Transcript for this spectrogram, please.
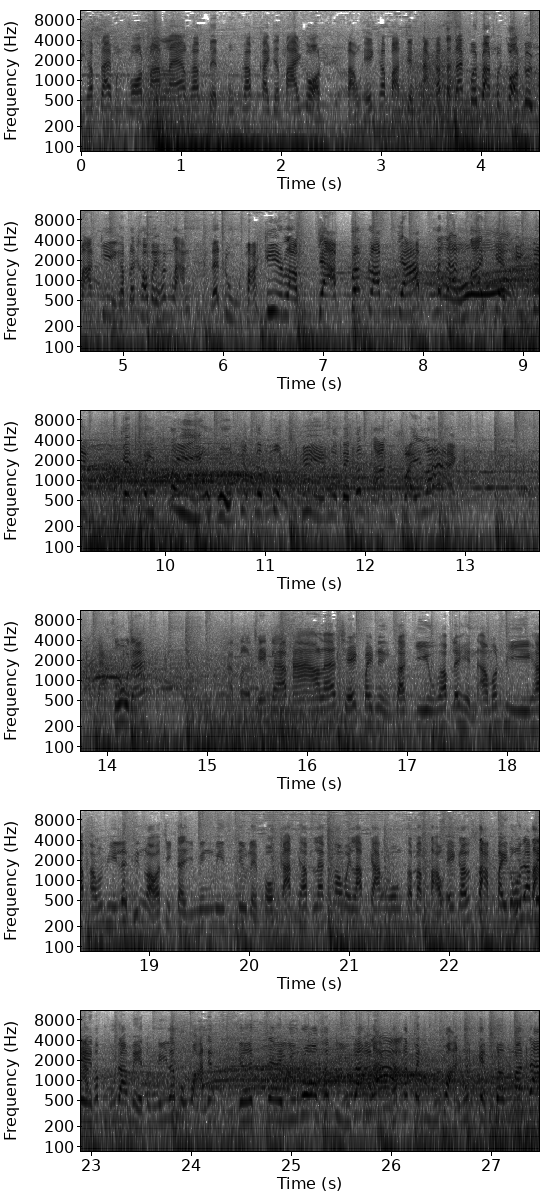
ีครับได้มังกรมาแล้วครับเสร็จปุ๊บครับใครจะตายก่อนเต่าเอ็กครับบาดเจ็บหนักครับแต่ได้เฟิร์สบัตรมาก่อนโดยมาร์กี้ครับแล้วเข้าไปข้างหลัง และดูมาร์กี้ลำยับรับลำยับและดันซ้ายเก็บอีกหนึ่งเก็บไปสี่โอ้โหเก็บกันหมดทีมมาเป็นข้นการไฟแรกอยากสู้นะ เช็คแล้วครับเอาแล้วเช็คไปหนึ่งสกิลครับแล้วเห็นอาร์มอนพีครับอาร์มอนพีเลือกขึ้นหรอจริงแต่ยังมีสติลเลตโฟกัสครับและเข้าไปรับกลางวงสำหรับเต่าเอ็กซ์แล้วสับไปโดนตาครับบูดาเมจตรงนี้แล้วหมูหวานเนี่ยเจอเจอยูโร่ครับอยู่ด้านหลังครับแล้วเป็นหมูหวานครับเก็บเบิงมาได้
